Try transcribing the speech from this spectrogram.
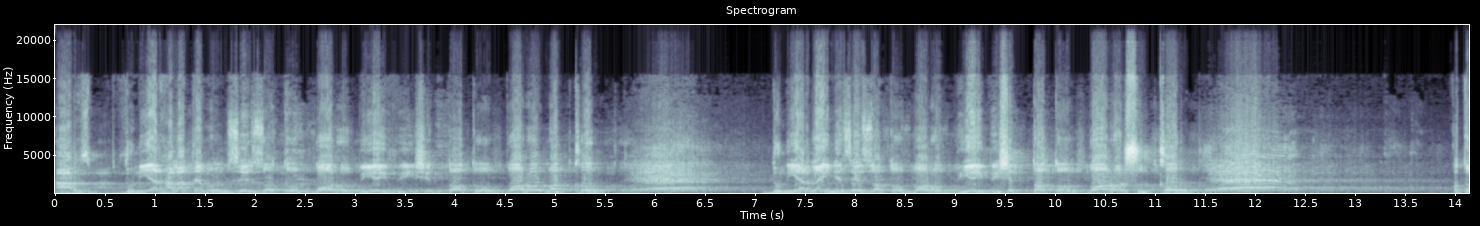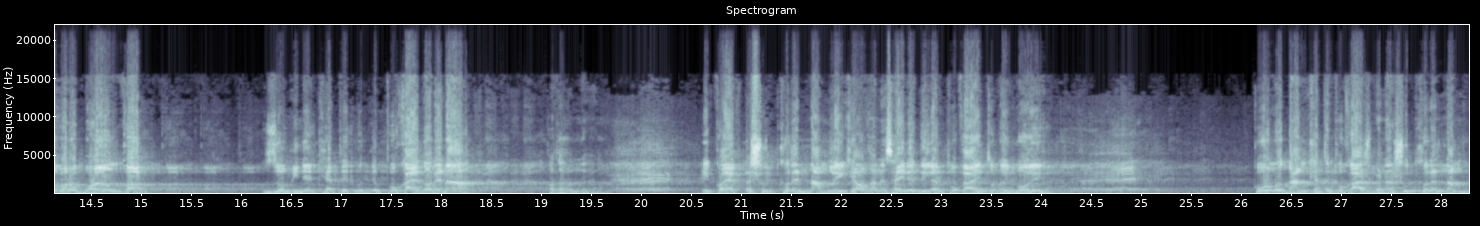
আর দুনিয়ার হালাত এমন যে যত বড় ভিআইপি সে তত বড় মৎখর দুনিয়ার লাইনে যে যত বড় ভিআইপি সে তত বড় সুৎখর। কত বড় ভয়ঙ্কর। জমিনে ক্ষেতের মধ্যে পোকায় ধরে না? কথা বল না কেন? এই কয়েকটা সুৎখরের নাম লিখে ওখানে সাইডে দিলে আর পোকা আইতো নয় ভয়ে। কোনো ধান খেতে পোকা আসবে না, সুৎখরের নাম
